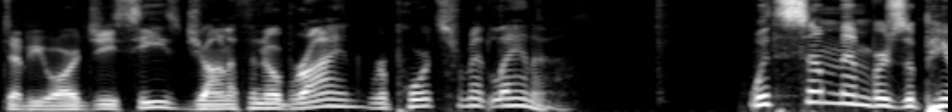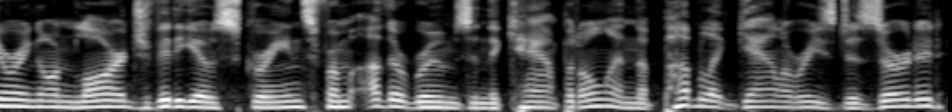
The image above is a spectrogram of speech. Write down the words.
WRGC's Jonathan O'Brien reports from Atlanta. With some members appearing on large video screens from other rooms in the Capitol and the public galleries deserted,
